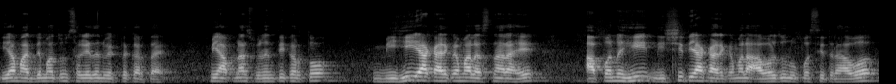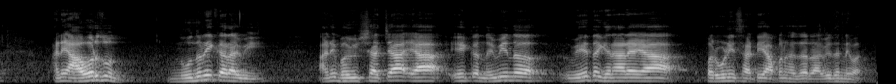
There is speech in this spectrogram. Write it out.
या माध्यमातून सगळेजण व्यक्त करताय. मी आपणास विनंती करतो मीही या कार्यक्रमाला असणार आहे. आपणही निश्चित या कार्यक्रमाला आवर्जून उपस्थित राहावं आणि आवर्जून नोंदणी करावी आणि भविष्याच्या या एक नवीन वेध घेणाऱ्या या पर्वणीसाठी आपण हजर राहावे. धन्यवाद.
